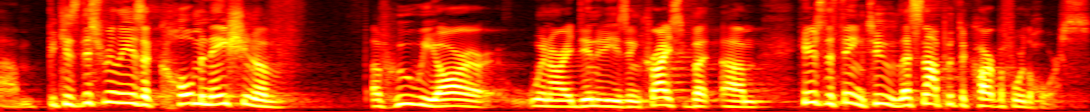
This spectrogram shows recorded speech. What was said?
Um, because this really is a culmination of, of who we are when our identity is in Christ. But um, here's the thing, too let's not put the cart before the horse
